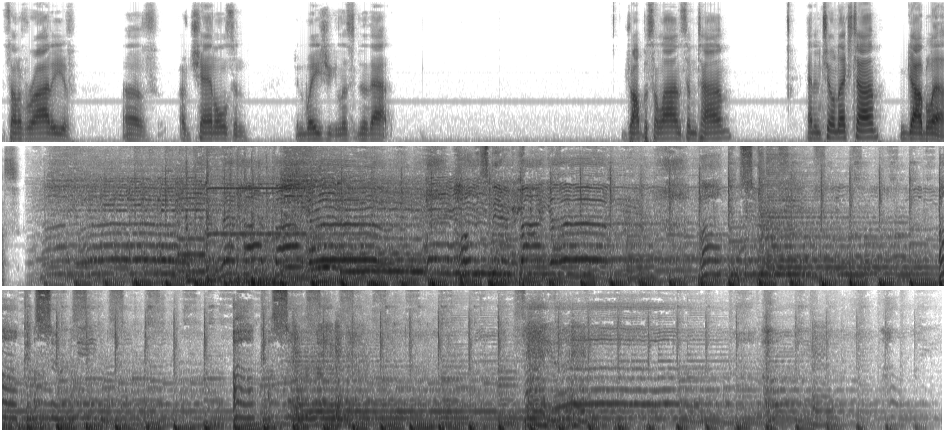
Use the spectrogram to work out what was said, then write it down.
It's on a variety of, of, of channels and, and ways you can listen to that. Drop us a line sometime. And until next time, God bless.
